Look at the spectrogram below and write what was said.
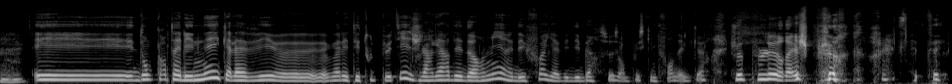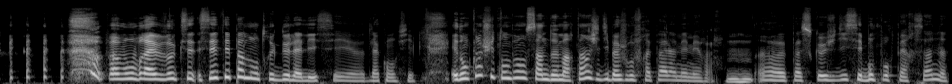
Mhm. Et donc quand elle est née, qu'elle avait, euh, elle était toute petite, je la regardais dormir et des fois il y avait des berceuses en plus qui me fendaient le cœur. Je pleurais, je pleurais. C'était. enfin bon bref, donc c'était pas mon truc de la laisser, euh, de la confier. Et donc quand je suis tombée enceinte de Martin, j'ai dit bah je referai pas la même erreur. Mhm. Euh, parce que je dis c'est bon pour personne.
